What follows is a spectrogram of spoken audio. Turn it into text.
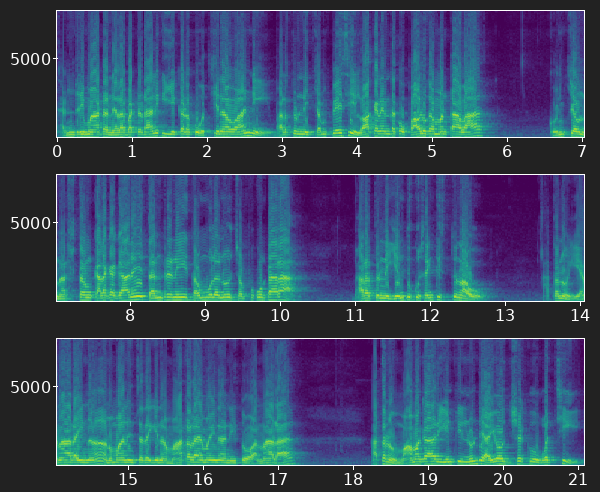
తండ్రి మాట నిలబెట్టడానికి ఇక్కడకు వచ్చిన వాణ్ణి భరతుణ్ణి చంపేసి లోకనిందకు పాలుగమ్మంటావా? కొంచెం నష్టం కలగగానే తండ్రిని తమ్ములను చంపుకుంటారా? భరతుణ్ణి ఎందుకు శంకిస్తున్నావు? అతను ఏనాడైనా అనుమానించదగిన మాటలేమైనా నీతో అన్నాడా? అతను మామగారి ఇంటి నుండి అయోధ్యకు వచ్చి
